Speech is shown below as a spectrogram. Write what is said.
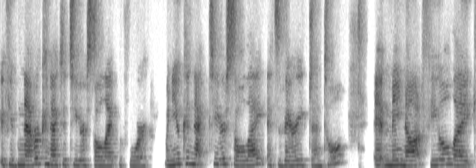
if you've never connected to your soul light before, when you connect to your soul light, it's very gentle. It may not feel like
